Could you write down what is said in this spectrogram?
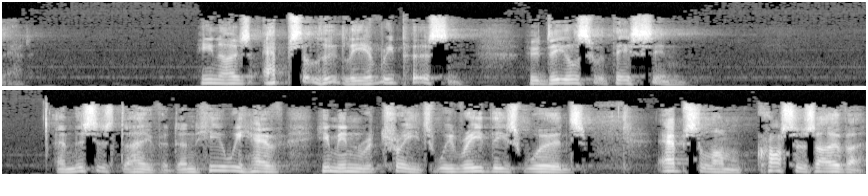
that. He knows absolutely every person who deals with their sin. And this is David. And here we have him in retreat. We read these words Absalom crosses over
